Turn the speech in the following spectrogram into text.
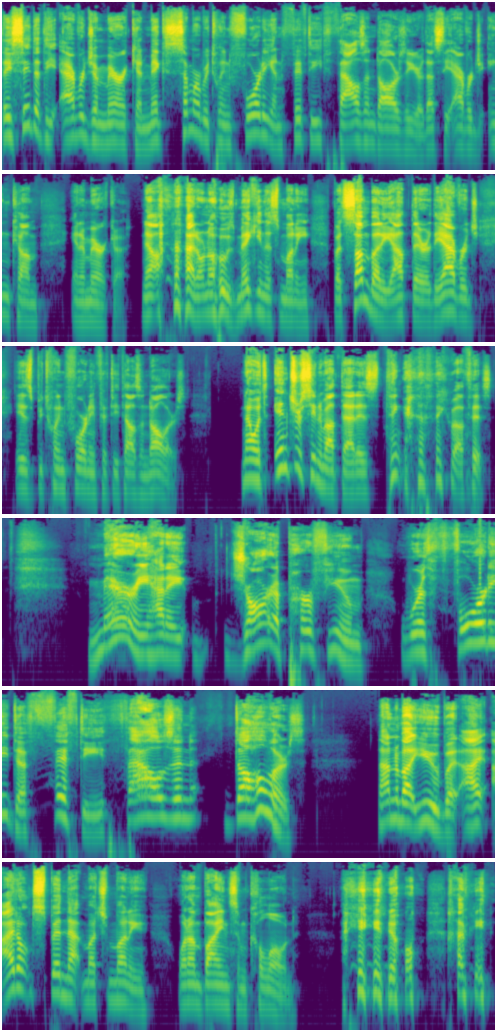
They say that the average American makes somewhere between forty and fifty thousand dollars a year. That's the average income in America. Now, I don't know who's making this money, but somebody out there, the average is between forty and fifty thousand dollars. Now, what's interesting about that is think think about this. Mary had a jar of perfume worth forty to fifty thousand dollars. Not about you, but I, I don't spend that much money when I'm buying some cologne. you know, I mean,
